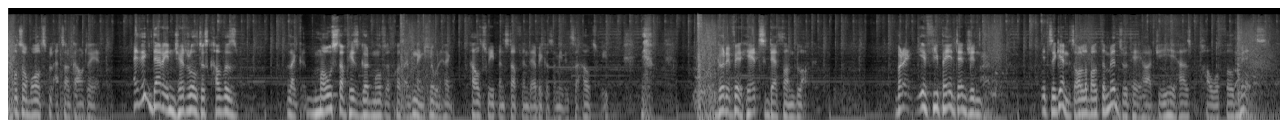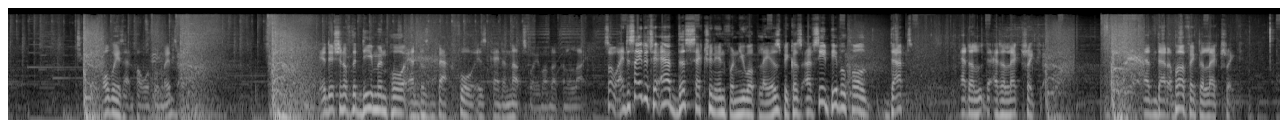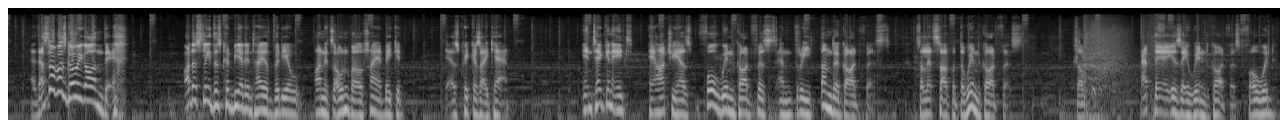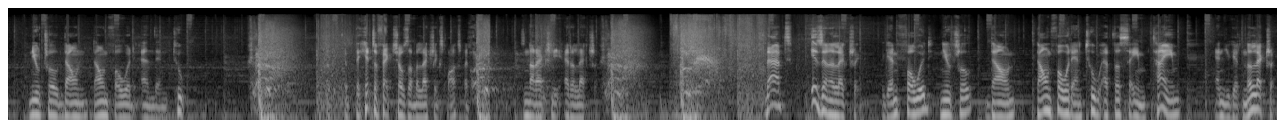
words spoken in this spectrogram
Also, wall splats are counter hit. I think that in general just covers like most of his good moves. Of course, I didn't include like hell sweep and stuff in there because I mean it's a hell sweep. good if it hits death on block. But if you pay attention, it's again, it's all about the mids with Heihachi. He has powerful mids. Always had powerful mids. The addition of the Demon Paw and this back four is kind of nuts for him, I'm not gonna lie. So I decided to add this section in for newer players because I've seen people call that at, at electric and that a perfect electric. And that's not what's going on there. Honestly, this could be an entire video on its own, but I'll try and make it as quick as I can. In Tekken 8, Heihachi has 4 Wind God Fists and 3 Thunder God Fists. So let's start with the Wind God Fist. So, at there is a Wind God Fist. Forward, neutral, down, down, forward, and then 2. The, the hit effect shows up electric sparks, but it's not actually at electric. That is an electric. Again, forward, neutral, down, down, forward, and 2 at the same time, and you get an electric.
